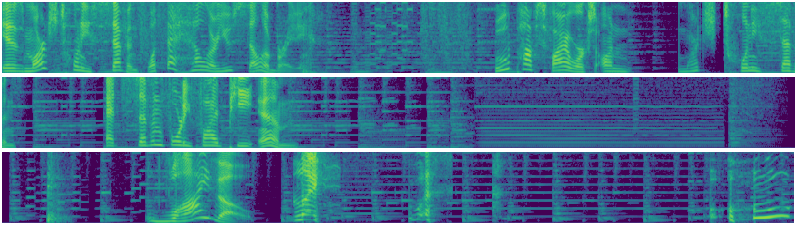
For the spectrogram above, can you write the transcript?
It is March 27th. What the hell are you celebrating? Who pops fireworks on March 27th at 7:45 p.m.? Why though? Like what? Who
